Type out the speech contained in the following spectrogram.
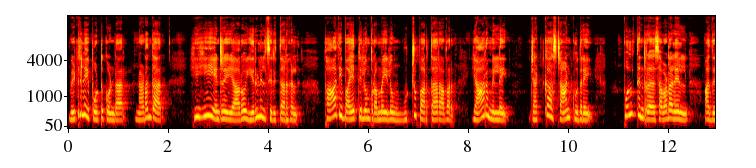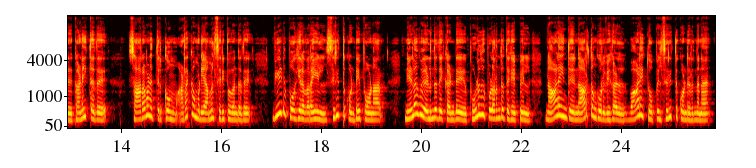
வெற்றிலை போட்டுக்கொண்டார் நடந்தார். ஹி ஹி என்று யாரோ இருளில் சிரித்தார்கள். பாதி பயத்திலும் பிரமையிலும் உற்று பார்த்தார் அவர். யாரும் இல்லை. ஜட்கா ஸ்டான் குதிரை. புல் தின்ற சவடலில் அது கனைத்தது. சரவணத்திற்கும் அடக்க முடியாமல் சிரிப்பு வந்தது. வீடு போகிற வரையில் சிரித்து கொண்டே போனார். நிலவு எழுந்ததைக் கண்டு பொழுது புலர்ந்த திகைப்பில் நாலைந்து நார்த்தங்குருவிகள் வாழைத்தோப்பில் சிரித்து கொண்டிருந்தன.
